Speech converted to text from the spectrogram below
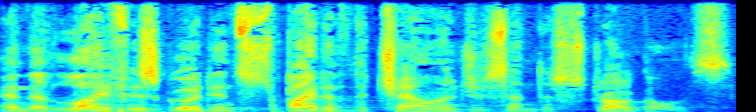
and that life is good in spite of the challenges and the struggles.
